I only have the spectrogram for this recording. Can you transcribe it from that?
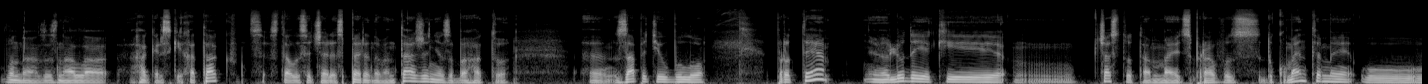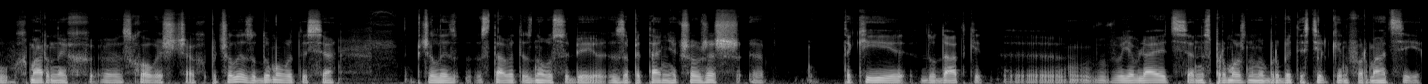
вона зазнала гакерських атак. Це сталося через перенавантаження, забагато е, запитів було. Проте е, люди, які часто там мають справу з документами у хмарних е, сховищах, почали задумуватися почали ставити знову собі запитання, якщо вже ж е, такі додатки е, виявляються неспроможними обробити стільки інформації,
